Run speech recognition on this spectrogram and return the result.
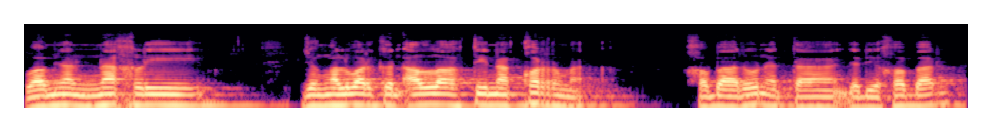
Wa minan nakhli jeung ngaluarkeun Allah tina korma khobarun eta jadi khobar.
